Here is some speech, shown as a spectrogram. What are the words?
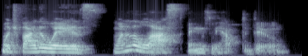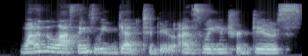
which by the way is one of the last things we have to do. One of the last things we get to do as we introduce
